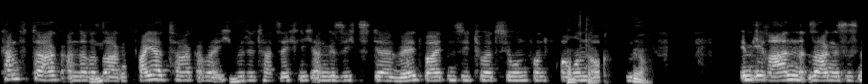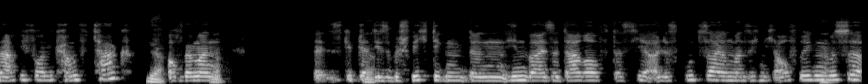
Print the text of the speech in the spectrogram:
Kampftag, andere mhm. sagen Feiertag, aber ich mhm. würde tatsächlich angesichts der weltweiten Situation von Frauen auch ja. im Iran sagen, es ist nach wie vor ein Kampftag. Ja. Auch wenn man, äh, es gibt ja, diese beschwichtigenden Hinweise darauf, dass hier alles gut sei und man sich nicht aufregen müsse,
